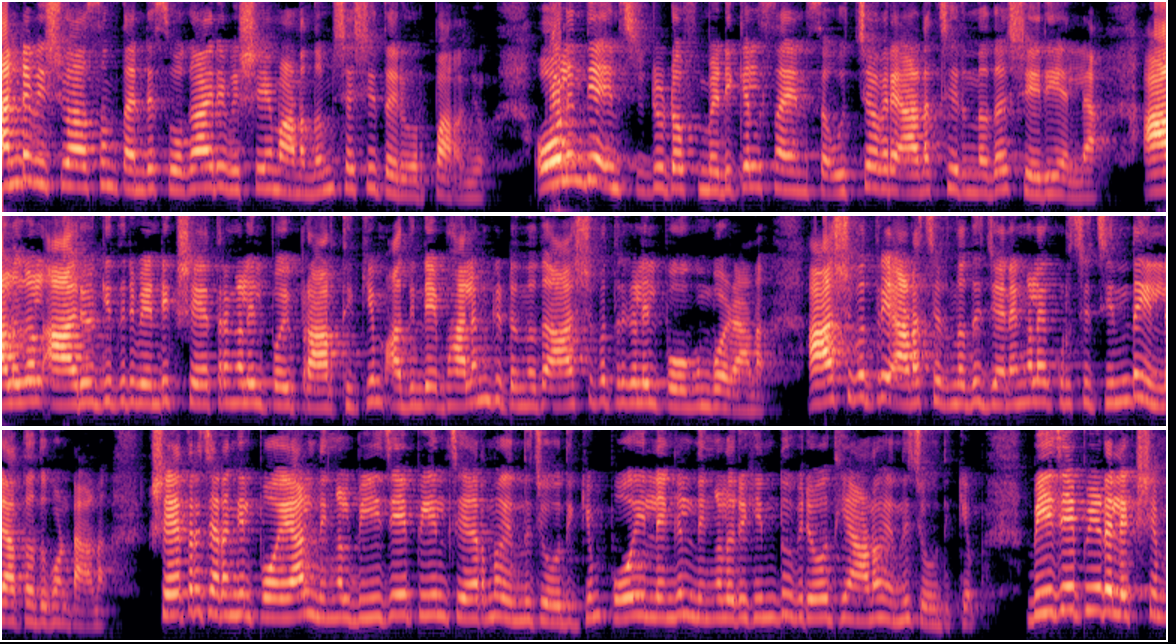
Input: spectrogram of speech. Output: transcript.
തന്റെ വിശ്വാസം തന്റെ സ്വകാര്യ വിഷയമാണെന്നും ശശി തരൂർ പറഞ്ഞു. All India Institute of Medical Science ഉച്ചവരെ അടച്ചിരുന്നത് ശരിയല്ല. ആളുകൾ ആരോഗ്യത്തിന് വേണ്ടി ക്ഷേത്രങ്ങളിൽ പോയി പ്രാർത്ഥിക്കും. അതിന്റെ ഫലം കിട്ടുന്നത് ആശുപത്രികളിൽ പോകുമ്പോഴാണ്. ആശുപത്രി അടച്ചിരുന്നത് ജനങ്ങളെക്കുറിച്ച് ചിന്തയില്ലാത്തത് കൊണ്ടാണ്. ക്ഷേത്ര ചടങ്ങിൽ പോയാൽ നിങ്ങൾ ബി ജെ പിയിൽ ചേർന്നോ എന്ന് ചോദിക്കും. പോയില്ലെങ്കിൽ നിങ്ങൾ ഒരു ഹിന്ദു വിരോധിയാണോ എന്ന് ചോദിക്കും. ബി ജെ പിയുടെ ലക്ഷ്യം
